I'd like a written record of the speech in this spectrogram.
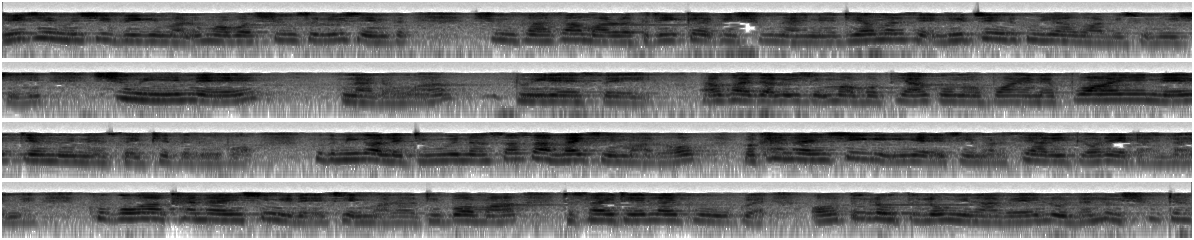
လေးချင်းမရှိသေးခင်မှာဥမာပေါ့ရှူဆိုလို့ရှရင်ရှူခါစားမှာတော့တတိကပ်ပြီးရှူနိုင်တယ်ဒီကမှလည်းလေးချင်းတစ်ခုရပါပြီဆိုလို့ရှရင်ရှူရင်းနဲ့ ခုနတော့ကတွေးတဲ့စိတ်နောက်ခါကျလို့ရှိရင်ဥမာပေါ့ဘုရားကုံတော်ပွားရင်လည်းပွားရင်လည်းပြည့်လွင်တဲ့စိတ်ဖြစ်တယ်လို့ပေါ့ခုသမီးကလည်းဒီဝေနာဆဆလိုက်ခြင်းမှာတော့မခံနိုင်ရှိနေတဲ့အချိန်မှာဆရာကြီးပြောတဲ့အတိုင်းလိုက်မယ်ခုကိုကခံနိုင်ရှိနေတဲ့အချိန်မှာတော့ဒီပေါ်မှာဒီစိုက်သေးလိုက်ဖို့အတွက်ဩသူ့လို့သူ့လုံးနေတာပဲလို့လက်လို့ရှုတတ်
